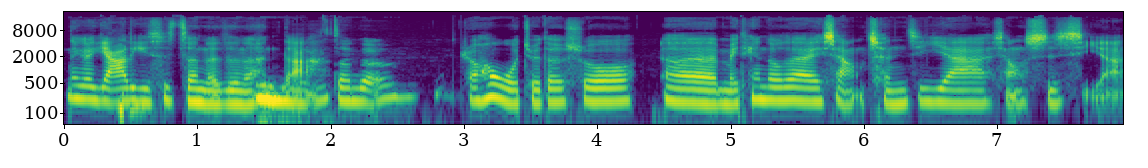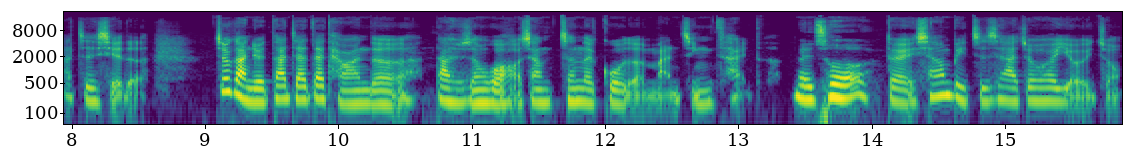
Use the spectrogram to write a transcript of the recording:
那个压力是真的真的很大，嗯，真的。然后我觉得说，呃，每天都在想成绩呀、想实习呀这些的，就感觉大家在台湾的大学生活好像真的过得蛮精彩的。没错，对，相比之下就会有一种。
